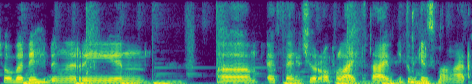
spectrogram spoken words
coba deh dengerin um, Adventure of Lifetime itu bikin semangat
